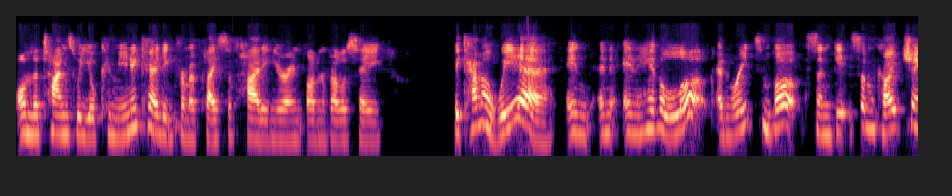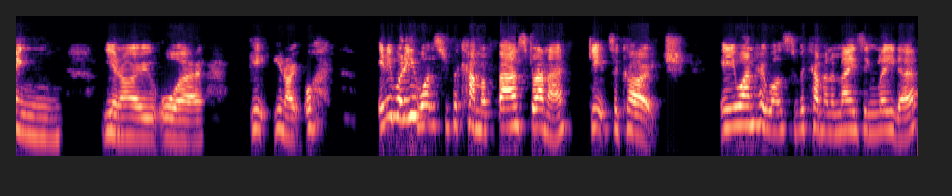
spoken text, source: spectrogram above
on the times where you're communicating from a place of hiding your own vulnerability become aware and, and, and have a look and read some books and get some coaching you know or get you know anybody who wants to become a fast runner gets a coach. Anyone who wants to become an amazing leader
